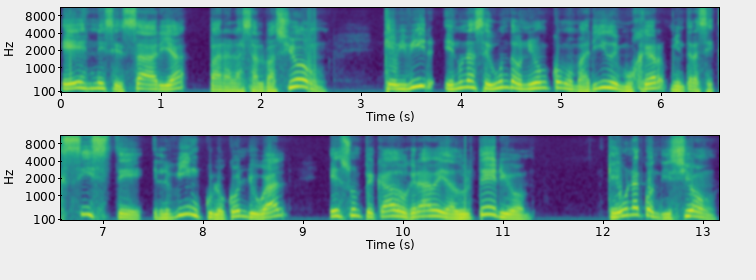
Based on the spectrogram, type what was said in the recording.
es necesaria para la salvación, que vivir en una segunda unión como marido y mujer mientras existe el vínculo conyugal es un pecado grave de adulterio, que una condición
